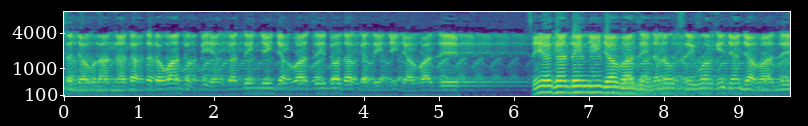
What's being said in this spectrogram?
စัจ java လာနန္ဒတတဝါတို့ဘေးရန်ခတ်သိမ်းငြိမ်းကြပါစေဒေါသခတ်သိမ်းငြိမ်းကြပါစေဆင်းရဲခတ်သိမ်းငြိမ်းကြပါစေနှလုံးစိတ်ဝမ်းအေးချမ်းကြပါစေ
